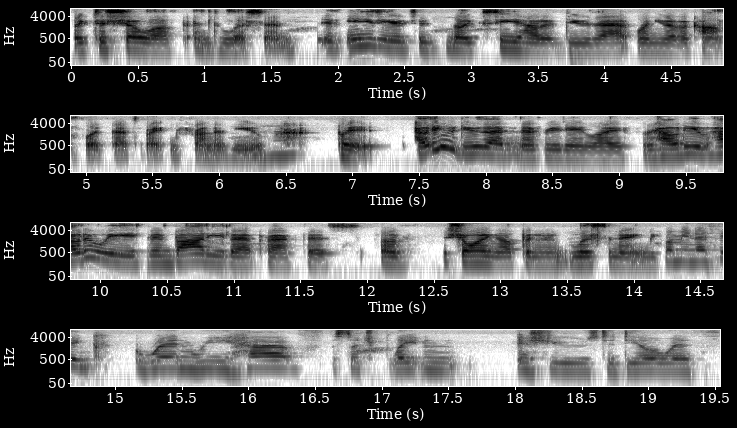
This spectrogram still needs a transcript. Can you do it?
like to show up and to listen. It's easier to like see how to do that when you have a conflict that's right in front of you. Mm-hmm. But how do you do that in everyday life or how do you how do we embody that practice of showing up and listening? I mean, I think when we have such blatant issues to deal with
